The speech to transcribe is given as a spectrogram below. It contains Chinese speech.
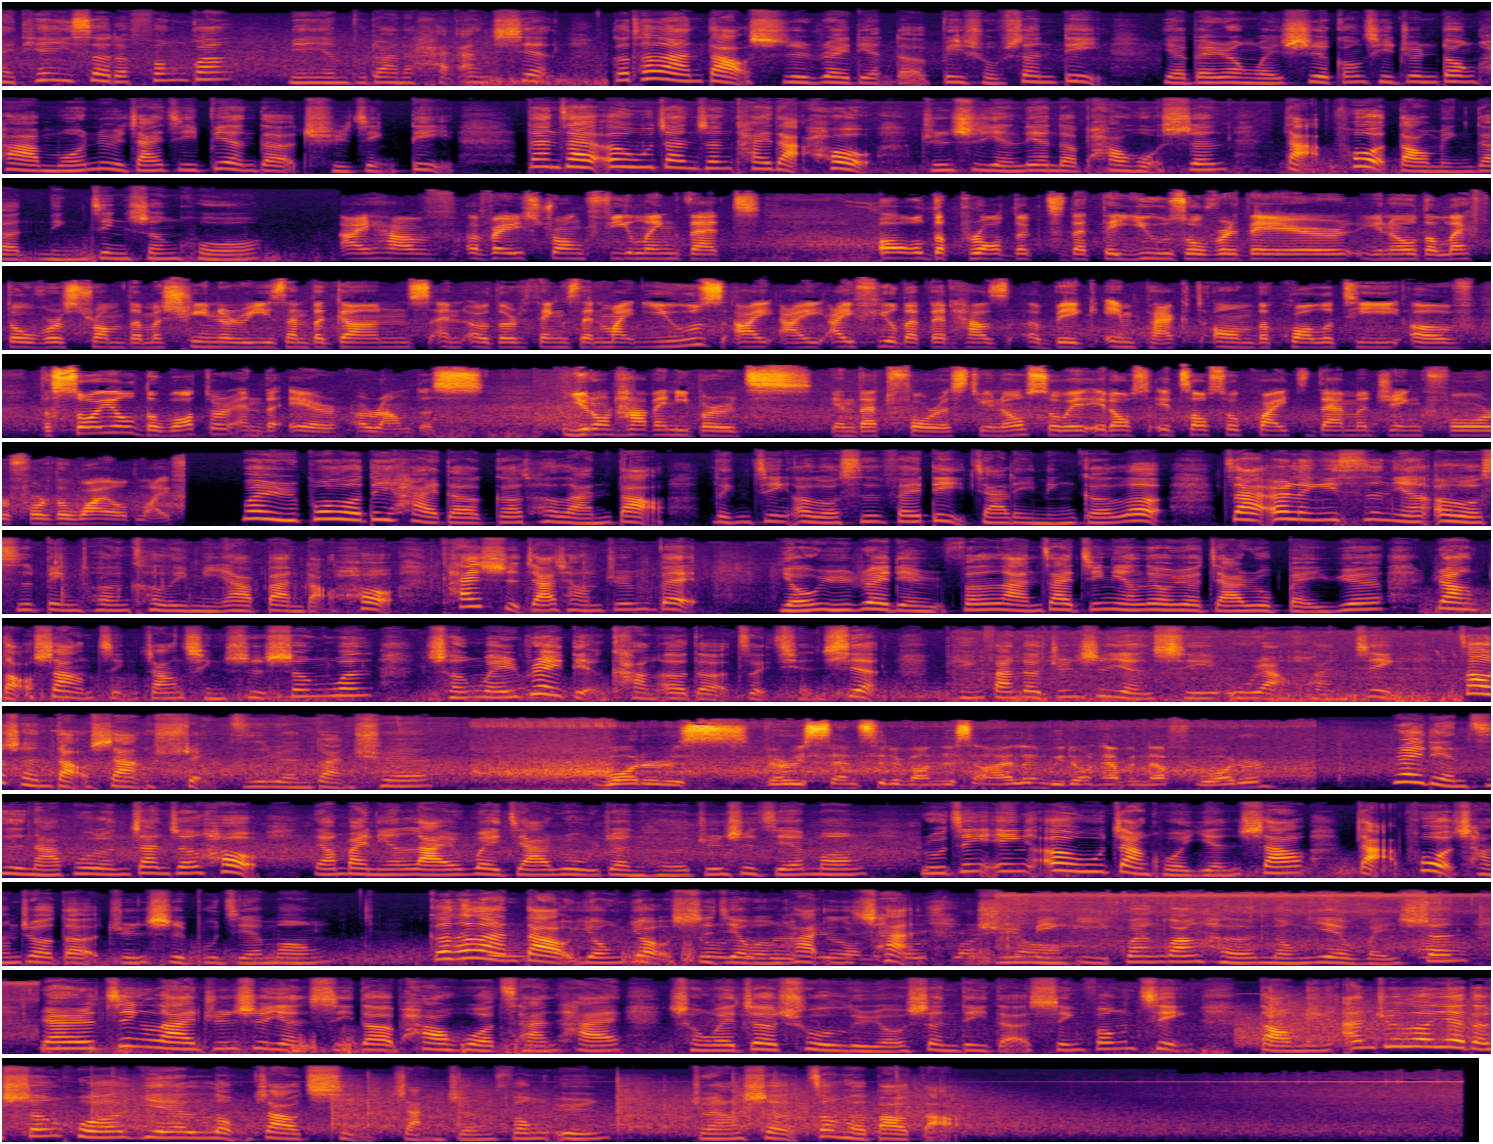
海天一色的风光，绵延不断的海岸线。哥特兰岛是瑞典的避暑胜地，也被认为是宫崎骏动画《魔女宅急便》的取景地。但在俄乌战争开打后，军事演练的炮火声打破岛民的宁静生活。I have a very strong feeling that all the products that they use over there, you know, the leftovers from the machineries and the guns and other things that might use, I, I, I feel that that has a big impact on the quality of the soil, the water, and the air around us. You don't have any birds in that forest, you know, so it, it also, it's also quite damaging for, for the wildlife. 位于波罗的海的哥特兰岛，临近俄罗斯飞地加里宁格勒。在二零一四年俄罗斯并吞克里米亚半岛后，开始加强军备。由于瑞典与芬兰在今年六月加入北约，让岛上紧张情势升温，成为瑞典抗俄的最前线。频繁的军事演习污染环境，造成岛上水资源短缺。Water is very sensitive on this island. We don't have enough water. 瑞典自拿破仑战争后两百年来未加入任何军事结盟，如今因俄乌战火延烧，打破长久的军事不结盟。哥特兰岛拥有世界文化遗产，居民以观光和农业为生。然而，近来军事演习的炮火残骸，成为这处旅游胜地的新风景。岛民安居乐业的生活也笼罩起战争风云。中央社综合报道。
